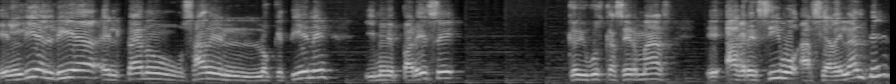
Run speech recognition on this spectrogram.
el día al día el Tano sabe lo que tiene y me parece que hoy busca ser más eh, agresivo hacia adelante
